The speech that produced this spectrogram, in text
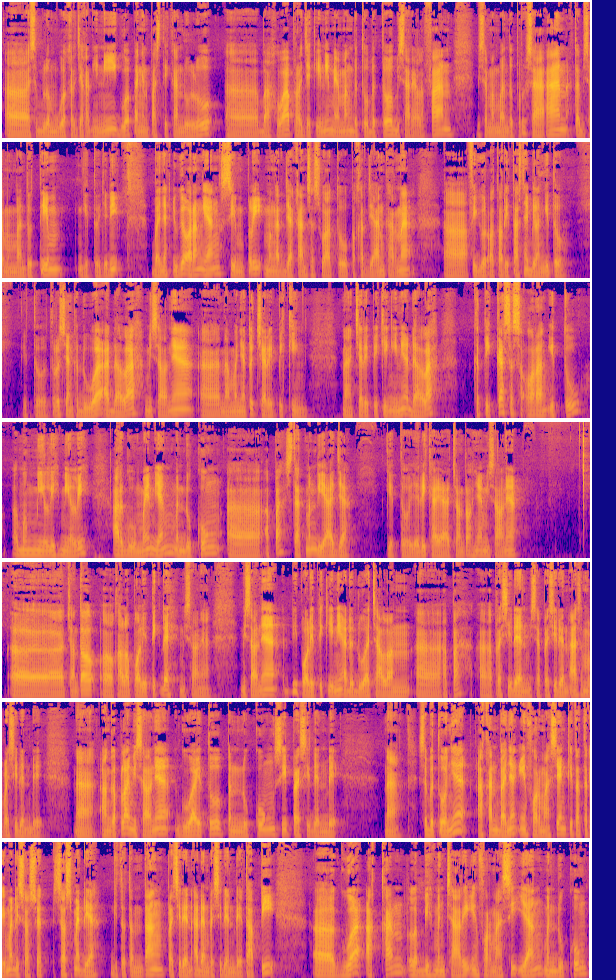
uh, sebelum gue kerjakan ini, gue pengen pastikan dulu uh, bahwa project ini memang betul-betul bisa relevan, bisa membantu perusahaan atau bisa membantu tim gitu. Jadi banyak juga orang yang simply mengerjakan sesuatu pekerjaan karena uh, figur otoritasnya bilang gitu. Itu. Terus yang kedua adalah misalnya uh, namanya tuh cherry picking. Nah, cherry picking ini adalah ketika seseorang itu uh, memilih-milih argumen yang mendukung uh, apa statement dia aja gitu. Jadi kayak contohnya misalnya uh, contoh uh, kalau politik deh misalnya misalnya di politik ini ada dua calon uh, apa uh, presiden, misalnya presiden A sama presiden B. Nah, anggaplah misalnya gua itu pendukung si presiden B. Nah, sebetulnya akan banyak informasi yang kita terima di sosmed, sosmed ya, gitu tentang presiden A dan presiden B. Tapi uh, gua akan lebih mencari informasi yang mendukung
